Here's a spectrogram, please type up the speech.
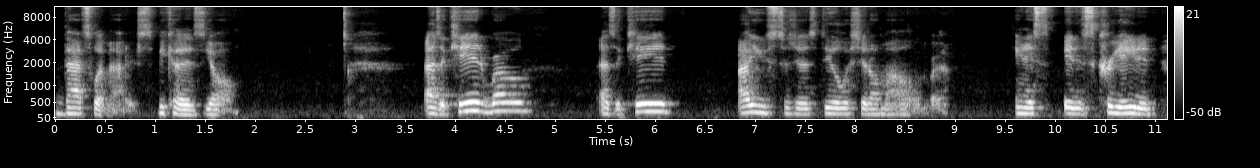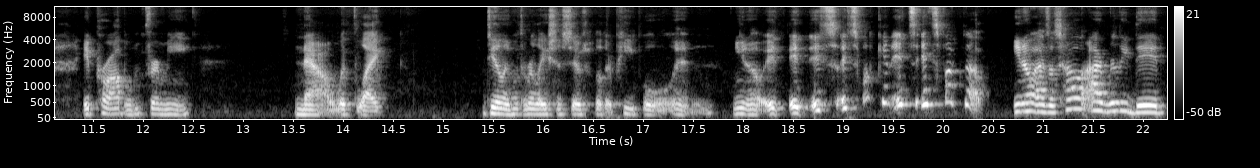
that's what matters. Because, y'all, as a kid, bro, as a kid, I used to just deal with shit on my own, bro. And it's it has created a problem for me now with like dealing with relationships with other people and you know it, it it's it's fucking it's it's fucked up. You know as a child i really did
